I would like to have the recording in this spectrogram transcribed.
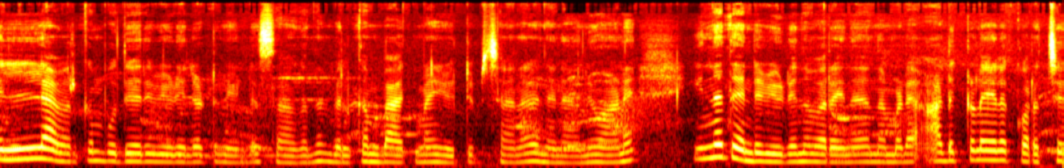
എല്ലാവർക്കും പുതിയൊരു വീഡിയോയിലോട്ട് വീണ്ടും സ്വാഗതം. Welcome back my YouTube channel ഞാൻ അനുവാണ് ഇന്നത്തെ എന്റെ വീഡിയോ എന്ന് പറയുന്നത് നമ്മുടെ അടുക്കളയിലെ കുറച്ച്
